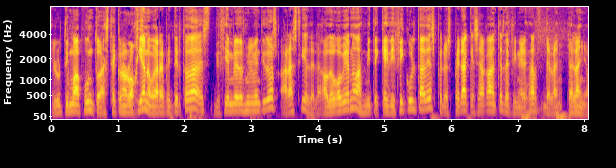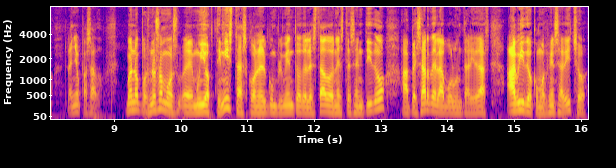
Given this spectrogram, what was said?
El último apunto a esta cronología, no voy a repetir toda, es diciembre de 2022. Arasti, el delegado del gobierno, admite que hay dificultades, pero espera que se haga antes de finalizar del año, el año, pasado. Bueno, pues no somos eh, muy optimistas con el cumplimiento del Estado en este sentido, a pesar de la voluntariedad. Ha habido, como bien se ha dicho,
